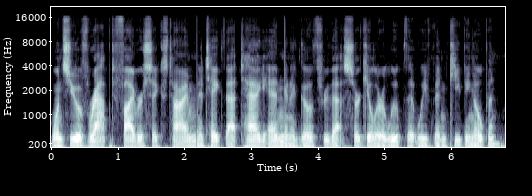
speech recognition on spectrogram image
Once you have wrapped five or six times, I'm going to take that tag end, going to go through that circular loop that we've been keeping open.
